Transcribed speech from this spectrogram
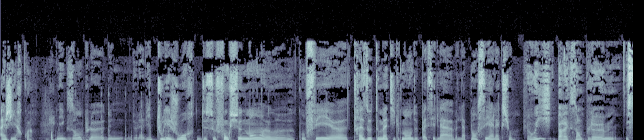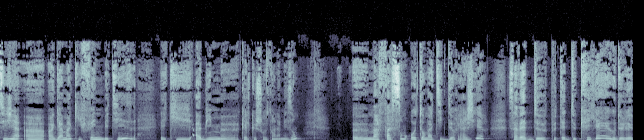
agir, quoi. Un exemple de, la vie de tous les jours, de ce fonctionnement euh, qu'on fait euh, très automatiquement de passer de la, pensée à l'action. Oui, par exemple, euh, si j'ai un, un, gamin qui fait une bêtise et qui abîme quelque chose dans la maison, ma façon automatique de réagir, ça va être de peut-être de crier ou de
